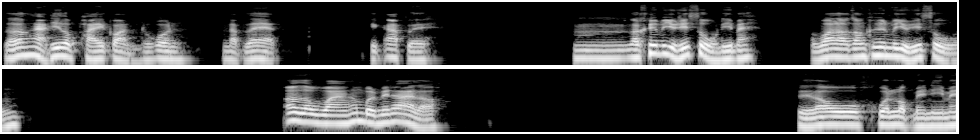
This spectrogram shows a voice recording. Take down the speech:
เราต้องหาที่หลบภัยก่อนทุกคนอันดับแรกพิกอัพเลย อืม เราขึ้นไปอยู่ที่สูงดีไหมผมว่าเราต้องขึ้นไปอยู่ที่สูงเอ้าเราวางข้างบนไม่ได้เหรอ หรือเราควรหลบในนี้ไหม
